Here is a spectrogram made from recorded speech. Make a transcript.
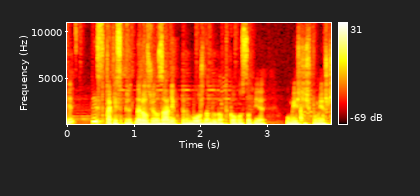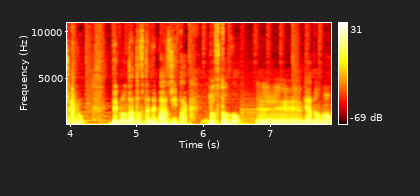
Więc jest to takie sprytne rozwiązanie, które można dodatkowo sobie umieścić w pomieszczeniu. Wygląda to wtedy bardziej tak loftowo, e, wiadomo.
